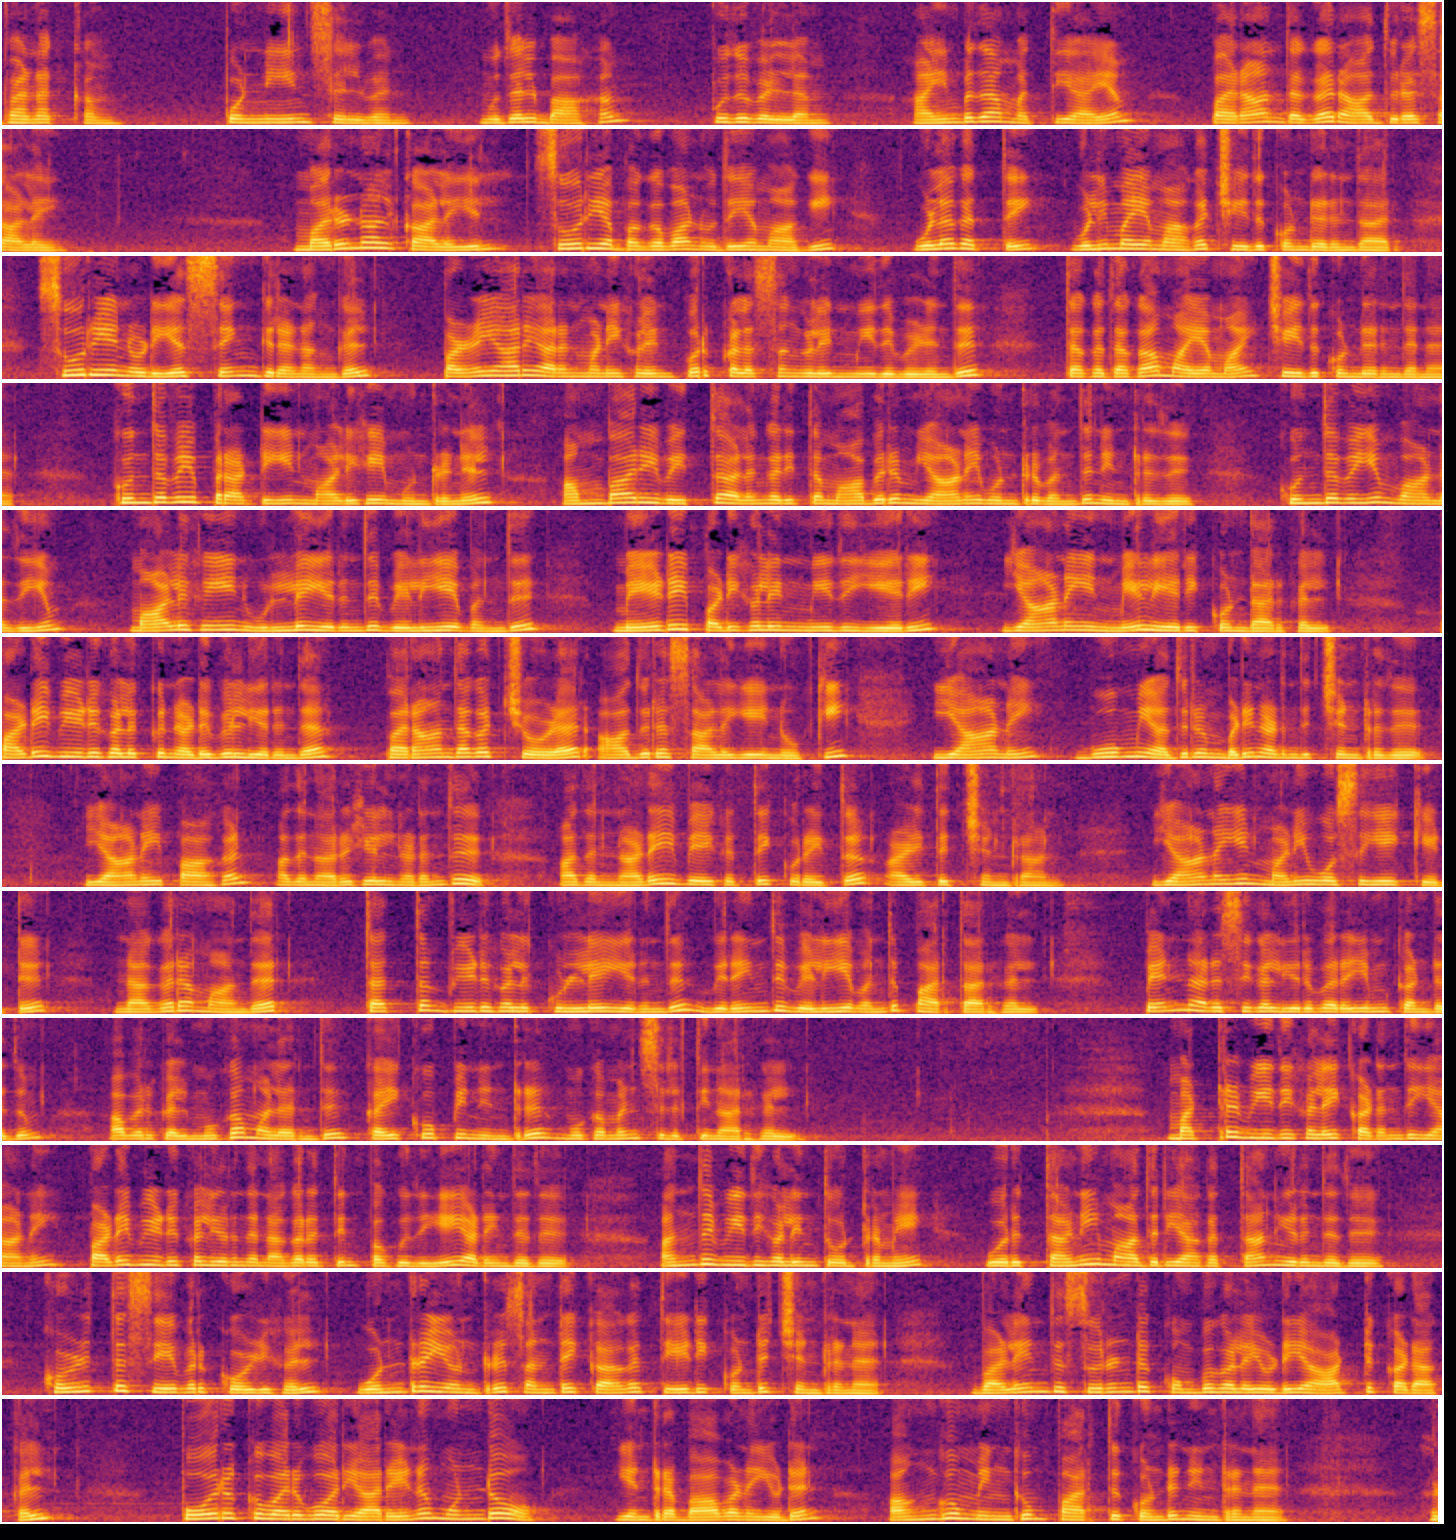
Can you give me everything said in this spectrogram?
வணக்கம். பொன்னியின் செல்வன். முதல் பாகம் புதுவெள்ளம். ஐம்பதாம் அத்தியாயம் பராந்தகர் ராதுரசாலை. மறுநாள் காலையில் சூரிய பகவான் உதயமாகி உலகத்தை ஒளிமயமாகச் செய்து கொண்டிருந்தார். சூரியனுடைய செங்கிரணங்கள் பழையாறை அரண்மனைகளின் பொற்கலசங்களின் மீது விழுந்து தகதகா மயமாய் செய்து கொண்டிருந்தன. குந்தவை பிராட்டியின் மாளிகை முன்றினில் அம்பாரி வைத்து அலங்கரித்த மாபெரும் யானை ஒன்று வந்து நின்றது. குந்தவையும் வானதியும் மாளிகையின் உள்ளே இருந்து வெளியே வந்து மேடை படிகளின் மீது ஏறி யானையின் மேல் ஏறிக்கொண்டார்கள். படை வீடுகளுக்கு நடுவில் இருந்த பராந்தகச் சோழர் ஆதுர சாலையை நோக்கி யானை பூமி அதிரும்படி நடந்து சென்றது. யானை பாகன் அதன் அருகில் நடந்து அதன் நடை வேகத்தை குறைத்து அழைத்துச் சென்றான். யானையின் மணி ஓசையை கேட்டு நகரமாந்தர் தத்தம் வீடுகளுக்குள்ளே இருந்து விரைந்து வெளியே வந்து பார்த்தார்கள். பெண் அரசிகள் இருவரையும் கண்டதும் அவர்கள் முகமலர்ந்து கைகூப்பி நின்று முகமன் செலுத்தினார்கள். மற்ற வீதிகளை கடந்து யானை படை வீடுகள் இருந்த நகரத்தின் பகுதியை அடைந்தது. அந்த வீதிகளின் தோற்றமே ஒரு தனி மாதிரியாகத்தான் இருந்தது. கொழுத்த சேவர் கோழிகள் ஒன்றையொன்று சண்டைக்காக தேடிக்கொண்டு சென்றன. வளைந்து சுருண்ட கொம்புகளையுடைய ஆட்டுக்கடாக்கள் போருக்கு வருவோர் யாரேனும் உண்டோ? என்ற பாவனையுடன் அங்கும் இங்கும் பார்த்து கொண்டு நின்றன.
